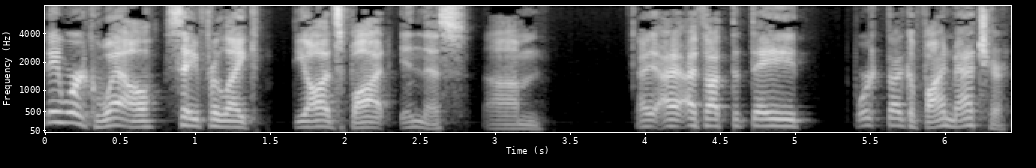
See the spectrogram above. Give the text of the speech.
they worked well, save for like the odd spot in this. Um, I, I, I thought that they worked like a fine match here.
